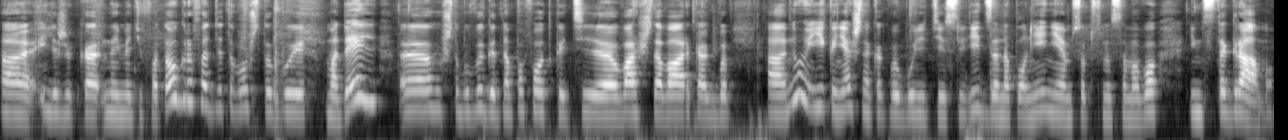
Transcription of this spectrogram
э, или же наймете фотографа для того, чтобы модель, э, чтобы выгодно пофоткать ваш товар, как бы. А, ну и, конечно, как вы будете следить за наполнением, собственно, самого Инстаграма.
